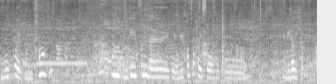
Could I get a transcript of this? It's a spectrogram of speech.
뭘까 이건? 사마고? 음, 이게 이쁜데 이거 여기 하자가 있어가지고 미라기 귀엽다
